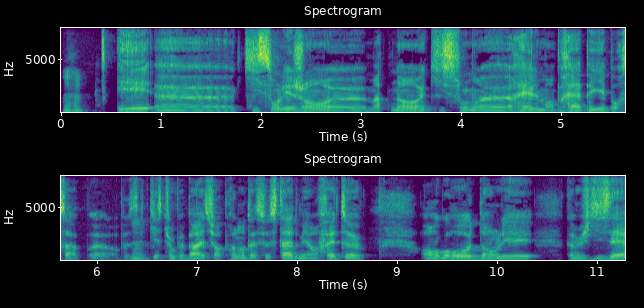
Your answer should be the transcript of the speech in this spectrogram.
mhm. et euh, qui sont les gens euh, maintenant qui sont euh, réellement prêts à payer pour ça. Cette mhm. question peut paraître surprenante à ce stade, mais en fait, en gros, dans les, comme je disais,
